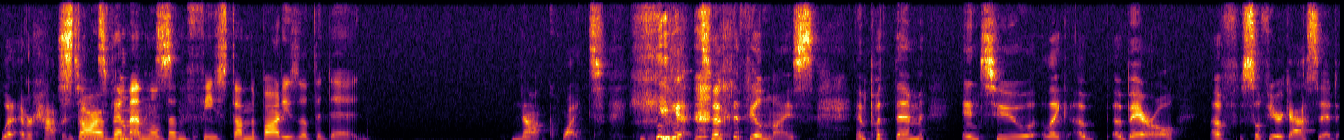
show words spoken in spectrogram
whatever happened to the city. Starve them and mice. let them feast on the bodies of the dead. Not quite. He took the field mice and put them into like a, a barrel of sulfuric acid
